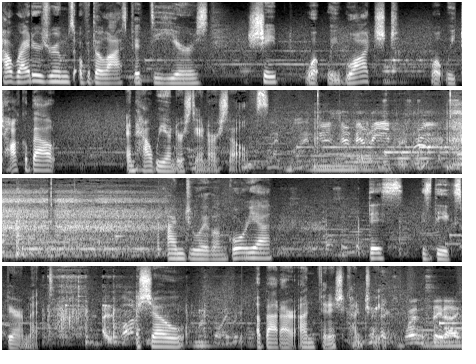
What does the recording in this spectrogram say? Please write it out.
how writers' rooms over the last 50 years shaped what we watched, what we talk about, and how we understand ourselves. I'm Julia Longoria. This is The Experiment, a show about our unfinished country. Wednesday night.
